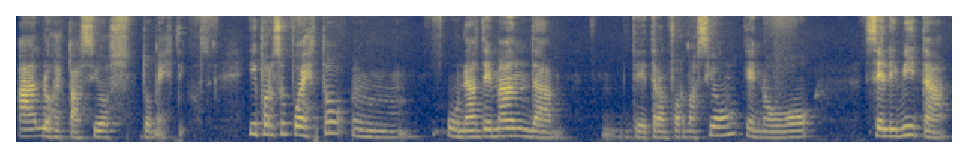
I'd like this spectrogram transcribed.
a los espacios domésticos. Y por supuesto, mm, una demanda de transformación que no se limita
